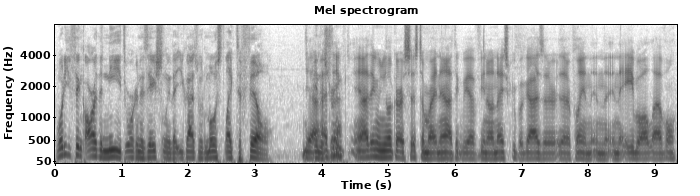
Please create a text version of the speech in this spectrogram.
what do you think are the needs organizationally that you guys would most like to fill? Yeah, I draft? think yeah, I think when you look at our system right now, I think we have you know a nice group of guys that are that are playing in the in the A ball level.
